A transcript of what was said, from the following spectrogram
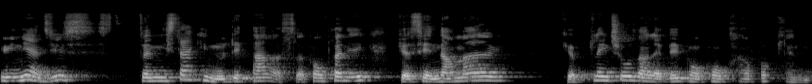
uni à Dieu? C'est un mystère qui nous dépasse. Comprenez que c'est normal qu'il y a plein de choses dans la Bible qu'on ne comprend pas pleinement.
